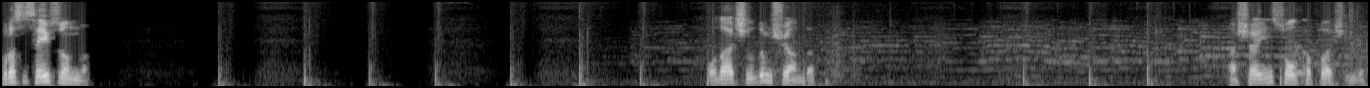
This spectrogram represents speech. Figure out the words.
Burası safe zone mu? Oda açıldı mı şu anda? Aşağı in sol kapı açıldı.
